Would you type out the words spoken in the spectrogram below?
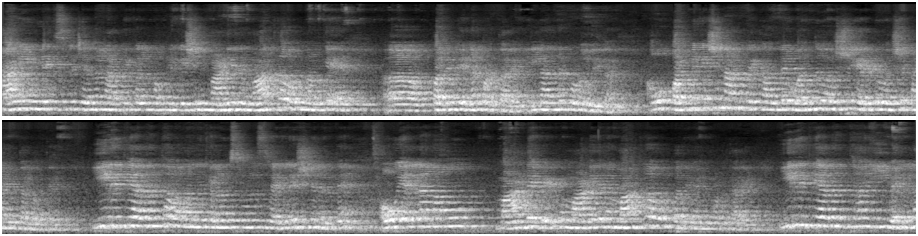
high index general article publication ಮಾಡಿದ್ರೆ ಮಾತ್ರ ಅವರು ನಮಗೆ ಪದವಿಯನ್ನು ಕೊಡ್ತಾರೆ. ಇಲ್ಲಾಂದ್ರೆ ಕೊಡೋದಿಲ್ಲ. ಅವು ಪಬ್ಲಿಕೇಶನ್ ಆಗಬೇಕಾದ್ರೆ ಒಂದು ವರ್ಷ, ಎರಡು ವರ್ಷ ಟೈಮ್ ತಗುತ್ತೆ. ಈ ರೀತಿಯಾದಂಥ ಒಂದೊಂದು ಕೆಲವೊಂದು ರೂಲ್ಸ್ ರೆಗ್ಯುಲೇಷನ್ ಇರುತ್ತೆ. ಅವು ಎಲ್ಲ ನಾವು ಮಾಡಲೇಬೇಕು. ಮಾಡಿದರೆ ಮಾತ್ರ ಅವರು ಪದವಿಯನ್ನು ಕೊಡ್ತಾರೆ. ಈ ರೀತಿಯಾದಂತಹ ಇವೆಲ್ಲ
